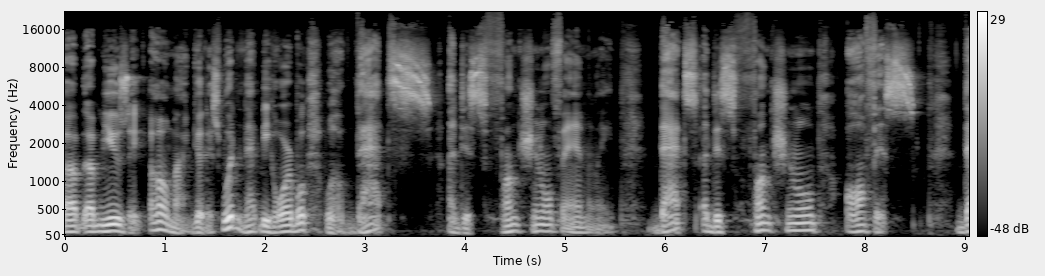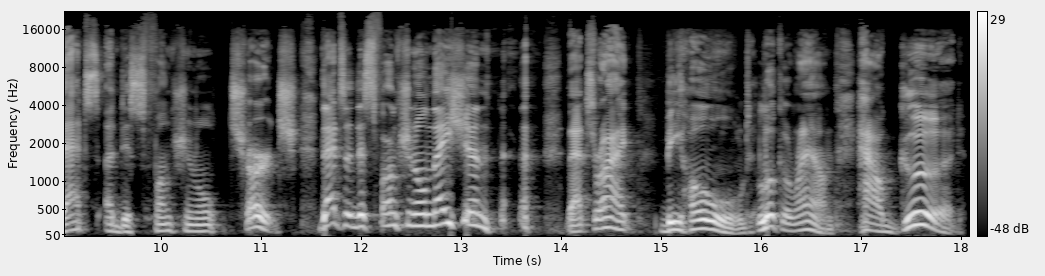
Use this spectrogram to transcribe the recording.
uh, uh music. Oh, my goodness, wouldn't that be horrible? Well, that's a dysfunctional family. That's a dysfunctional office. That's a dysfunctional church. That's a dysfunctional nation. That's right. Behold, look around. How good,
